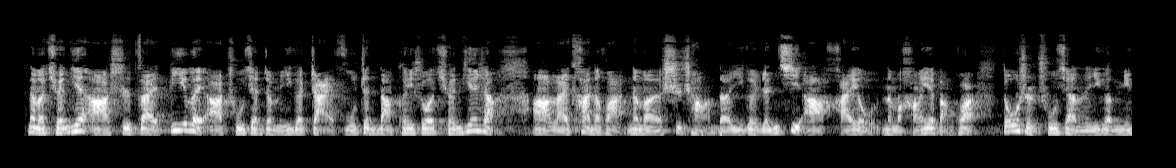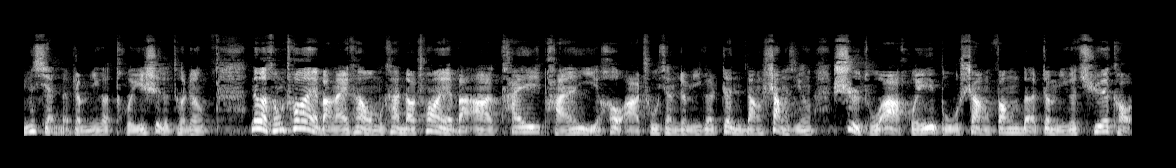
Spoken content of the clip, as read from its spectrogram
那么全天啊是在低位啊出现这么一个窄幅震荡，可以说全天上啊来看的话，那么市场的一个人气啊还有那么行业板块都是出现了一个明显的这么一个颓势的特征。那么从创业板来看，我们看到创业板啊开盘以后啊，出现了这么一个震荡上行，试图啊回补上方的这么一个缺口。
